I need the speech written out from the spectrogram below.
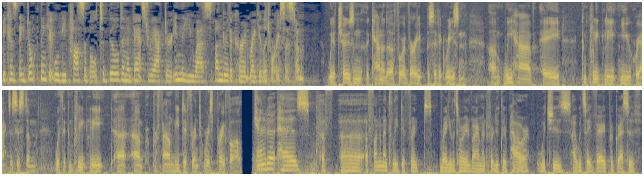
because they don't think it will be possible to build an advanced reactor in the US under the current regulatory system. We have chosen Canada for a very specific reason. Um, we have a completely new reactor system with a completely uh, um, profoundly different risk profile. Canada has a, uh, a, fundamentally different regulatory environment for nuclear power, which is, I would say, very progressive.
